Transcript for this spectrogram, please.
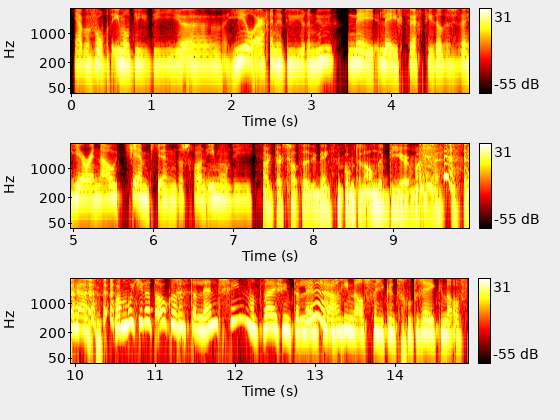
Ja, bijvoorbeeld iemand die, die uh, heel erg in het hier en nu nee, leeft, zegt hij. Dat is de here and now champion. Dat is gewoon iemand die... Oh, ik dacht, zat, ik denk, er komt een ander dier. Maar, uh... ja, maar moet je dat ook als een talent zien? Want wij zien talenten ja. misschien als van je kunt goed rekenen of,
